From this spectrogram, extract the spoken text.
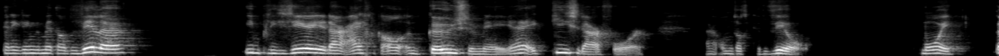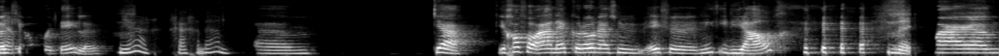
En ik denk dat met dat willen impliceer je daar eigenlijk al een keuze mee. Hè? Ik kies daarvoor, eh, omdat ik het wil. Mooi. Dankjewel voor het delen. Ja, graag gedaan. Ehm, ja, je gaf al aan, hè, corona is nu even niet ideaal. Nee. maar ehm,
